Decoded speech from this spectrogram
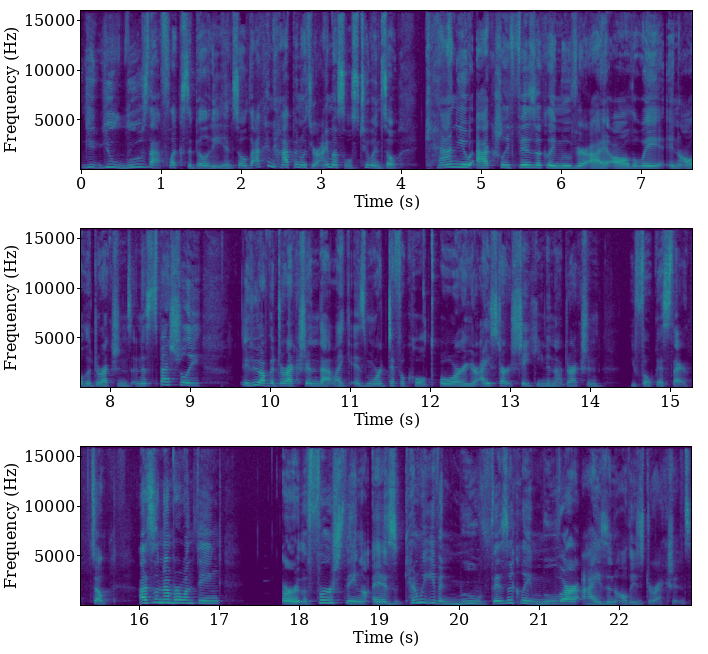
you, you lose that flexibility. And so that can happen with your eye muscles too. And so, can you actually physically move your eye all the way in all the directions? And especially if you have a direction that like is more difficult or your eyes start shaking in that direction, you focus there. So that's the number one thing or the first thing is can we even move physically move our eyes in all these directions?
